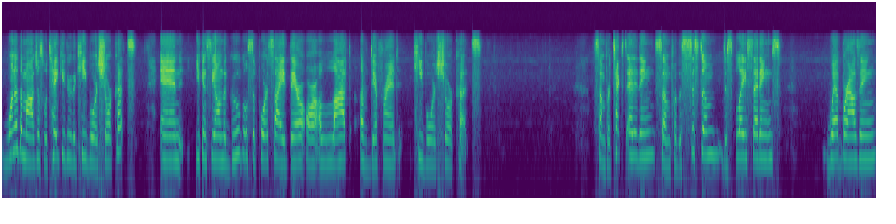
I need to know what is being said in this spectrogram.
one of the modules will take you through the keyboard shortcuts. And you can see on the Google support site there are a lot of different keyboard shortcuts. Some for text editing, some for the system, display settings, web browsing,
